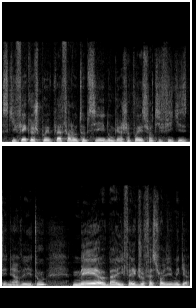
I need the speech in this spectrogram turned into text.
ce qui fait que je pouvais pas faire l'autopsie, donc à chaque fois les scientifiques ils étaient énervés et tout, mais euh, bah, il fallait que je fasse survivre mes gars.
